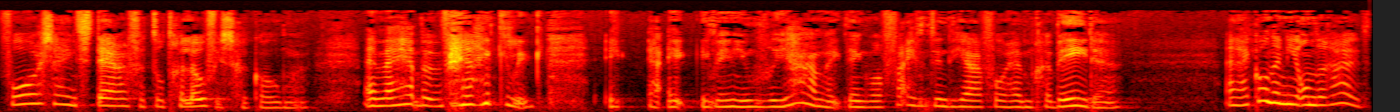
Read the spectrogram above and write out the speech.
voor zijn sterven tot geloof is gekomen. En wij hebben werkelijk, ik, ik, weet niet hoeveel jaar, maar ik denk wel 25 jaar voor hem gebeden. En hij kon er niet onderuit.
